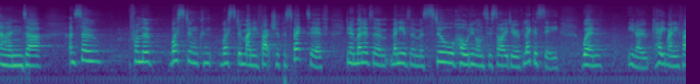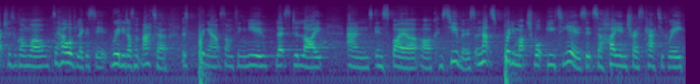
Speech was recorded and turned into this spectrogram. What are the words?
And, uh, and so from the Western, Western manufacturer perspective, you know, many of, them, many of them are still holding on to this idea of legacy when you know, K manufacturers have gone, well, to hell with legacy, it really doesn't matter. Let's bring out something new, let's delight, and inspire our consumers. And that's pretty much what beauty is. It's a high interest category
